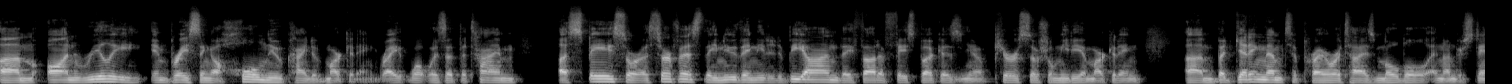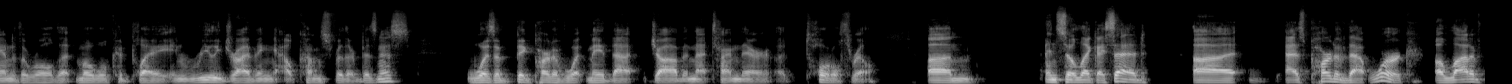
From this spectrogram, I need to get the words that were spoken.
um, on really embracing a whole new kind of marketing, right? What was at the time a space or a surface they knew they needed to be on. They thought of Facebook as you know pure social media marketing, um, but getting them to prioritize mobile and understand the role that mobile could play in really driving outcomes for their business was a big part of what made that job and that time there a total thrill. Um, and so, like I said, uh, as part of that work, a lot of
